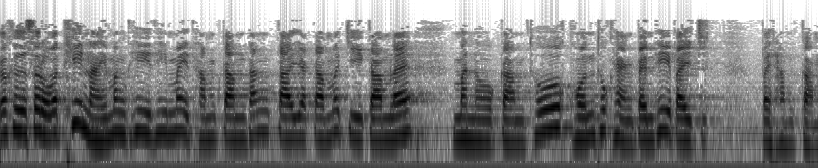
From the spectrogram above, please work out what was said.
ก็คือสรุปว่าที่ไหนบางที่ที่ไม่ทำกรรมทั้งกายกรรมวจีกรรมและมโนกรรมทุกหนทุกแห่งเป็นที่ไปไปทำกรรม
